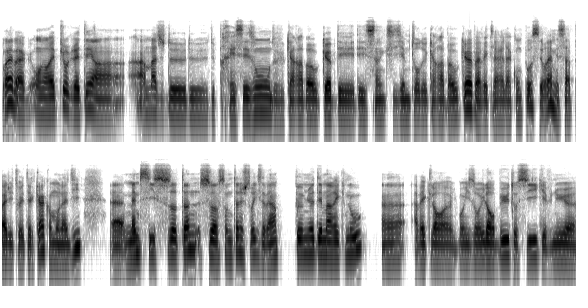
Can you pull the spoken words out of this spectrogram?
Ouais, bah, on aurait pu regretter un, match de, de, de pré-saison de Carabao Cup, des, des 5-6e tours de Carabao Cup avec la, la compo, c'est vrai, mais ça n'a pas du tout été le cas, comme on l'a dit. Euh, même si Southampton, Southampton, je trouvais qu'ils avaient un peu mieux démarré que nous. Euh, avec leur, bon, ils ont eu leur but aussi, qui est venu, euh,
